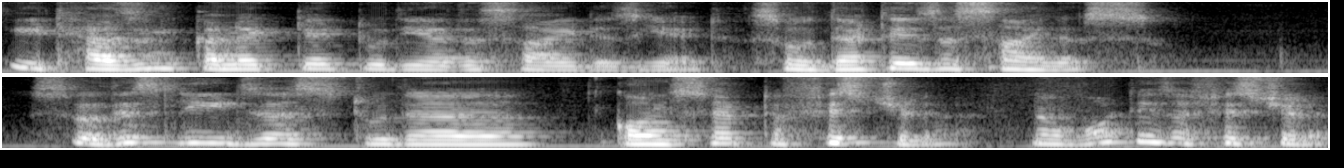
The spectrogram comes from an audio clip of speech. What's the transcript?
It hasn't connected to the other side as yet. So that is a sinus. So this leads us to the concept of fistula. Now what is a fistula?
